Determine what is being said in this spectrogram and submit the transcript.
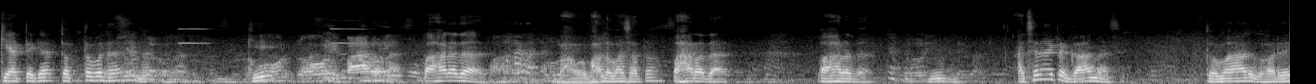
কেয়ারটেকার তত্ত্বাবধায়ক কি পাহারাদার বাবা ভালো ভাষা তো পাহারাদার পাহারাদার। আছে না একটা গান আছে তোমার ঘরে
